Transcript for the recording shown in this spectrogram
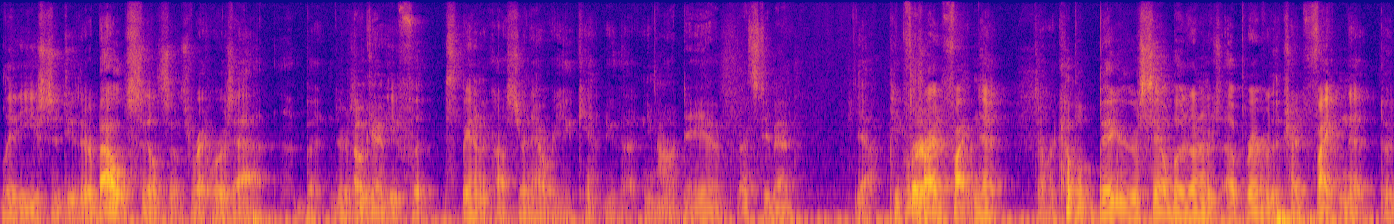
Lady used to do their battle sails, so it's right where it's at. But there's Okay. an 80 foot span across there now where you can't do that anymore. Oh damn, that's too bad. Yeah, people For- tried fighting it. There were a couple bigger sailboat owners upriver that tried fighting it, but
